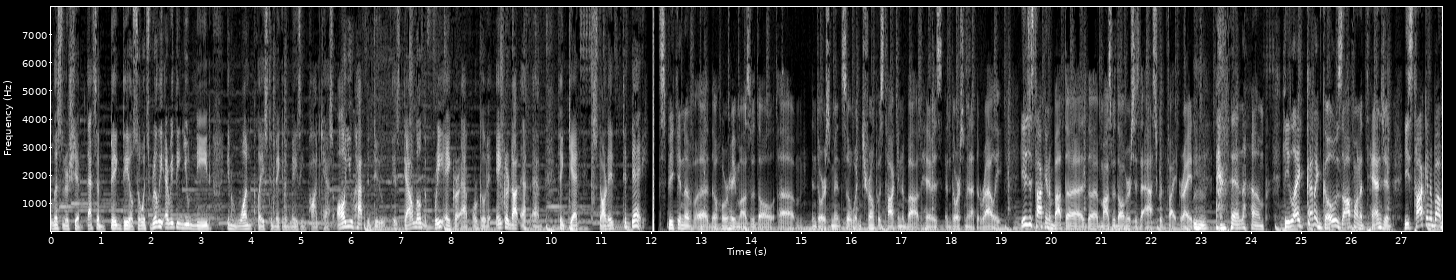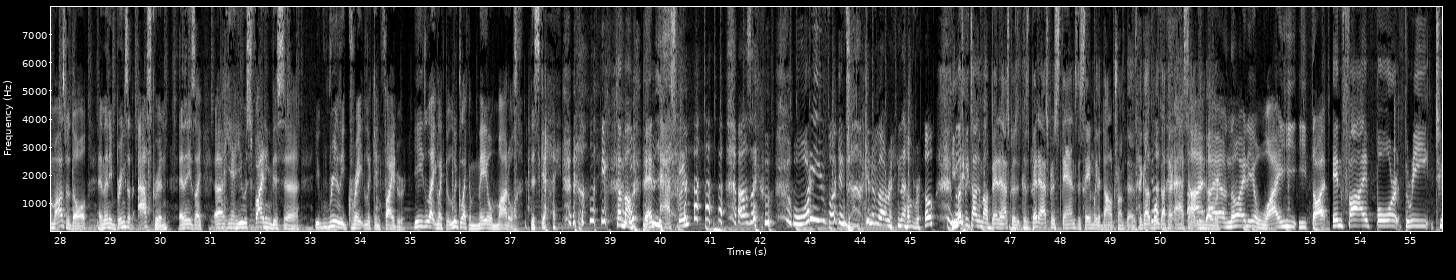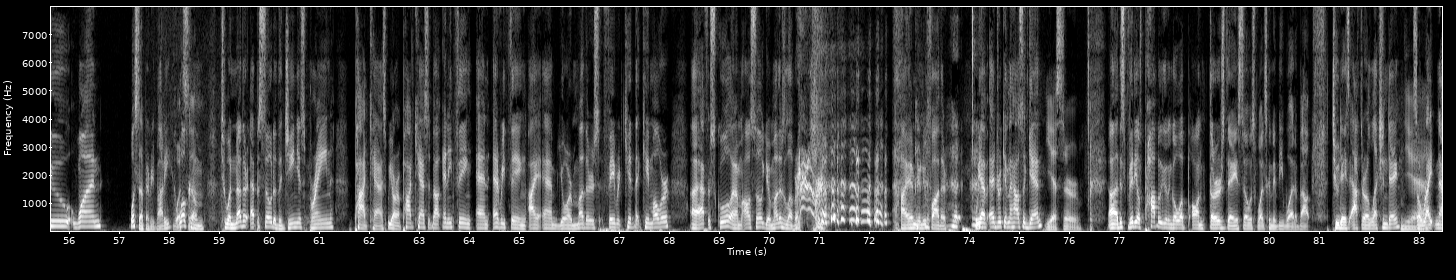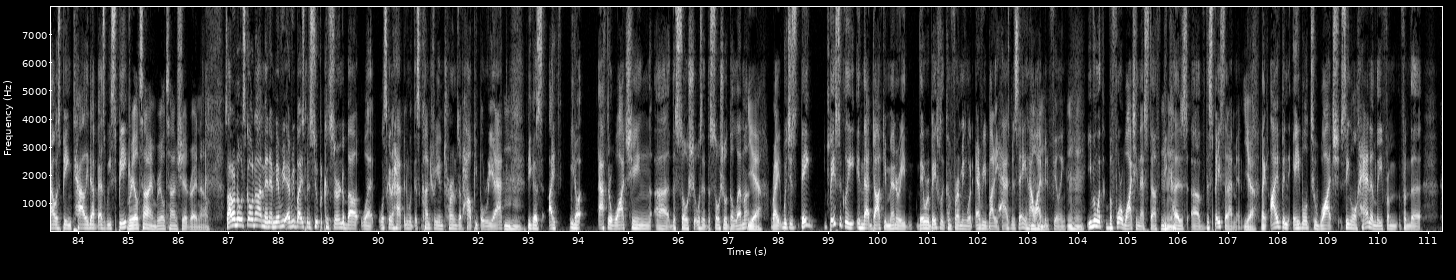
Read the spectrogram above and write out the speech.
listenership. That's a big deal. So it's really everything you need in one place to make an amazing podcast. All you have to do is download the free Anchor app or go to anchor.fm to get started today. Speaking of uh, the Jorge Masvidal um, endorsement, so when Trump was talking about his endorsement at the rally, he was just talking about the the Masvidal versus the Askren fight, right? And then um, he like kind of goes off on a tangent. He's talking about Masvidal, and then he brings up Askren, and then he's like, uh, "Yeah, he was fighting this." Uh, you really great looking fighter. He like like looked like a male model. This guy. like, Talking about Ben Askren. I was like, what are you fucking talking about right now, bro? He must be talking about Ben Askren because Ben Askren stands the same way that Donald Trump does. They got both got their ass out, I, leaned I over. have no idea why he, he thought In five, four, three, two, one. What's up, everybody? What's Welcome to another episode of the Genius Brain Podcast. We are a podcast about anything and everything. I am your mother's favorite kid that came over uh, after school, and I'm also your mother's lover. I am your new father. We have Edric in the house again. Yes, sir. Uh, this video is probably going to go up on Thursday, so it's what's going to be what about two days after election day. Yeah. So right now it's being tallied up as we speak. Real time, real time shit right now. So I don't know what's going on, man. I mean, every, everybody's been super concerned about what what's going to happen with this country in terms of how people react, Mhm. because I, you know, after watching uh, the social was it the social dilemma, Yeah. right? Which is they basically in that documentary they were basically confirming what everybody has been saying and how Mhm. I've been feeling, hmm even with before watching that stuff Mhm. because of the space that I'm in Yeah. like I've been able to watch single handedly from from the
